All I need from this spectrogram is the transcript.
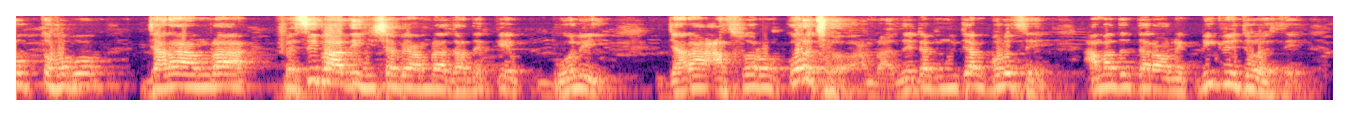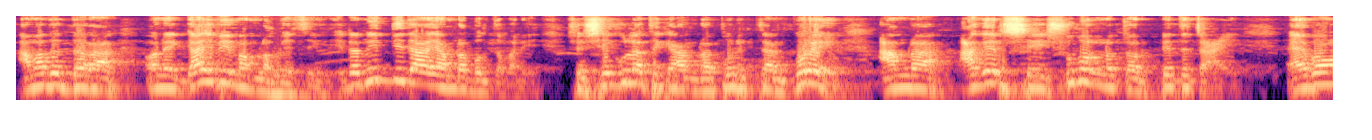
মুক্ত হব। যারা আমরা ফেসিবাদী হিসাবে আমরা যাদেরকে বলি, যারা আচরণ করেছে আমরা, যেটা মুজান বলেছে, আমাদের দ্বারা অনেক নিগৃহীত হয়েছে, আমাদের দ্বারা অনেক গাইবী মামলা হয়েছে। এটা নির্দ্বিধায় আমরা বলতে পারি। সে সেগুলা থেকে আমরা পরিত্রাণ করে আমরা আগের সেই সুবর্ণচর পেতে চাই। এবং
